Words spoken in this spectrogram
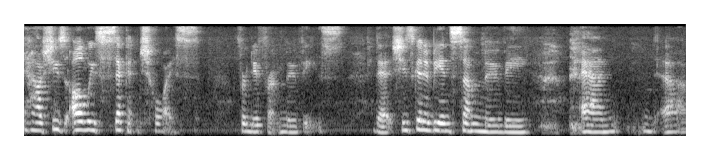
how she's always second choice for different movies. That she's going to be in some movie, and uh,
